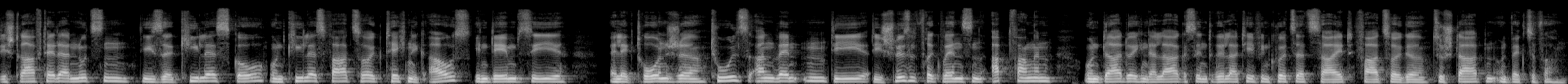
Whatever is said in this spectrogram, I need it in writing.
Die Straftäter nutzen diese Keyless Go und Keyless Fahrzeugtechnik aus, indem sie elektronische Tools anwenden, die die Schlüsselfrequenzen abfangen und dadurch in der Lage sind, relativ in kurzer Zeit Fahrzeuge zu starten und wegzufahren.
